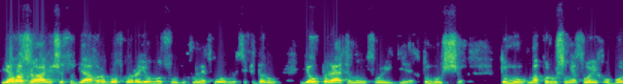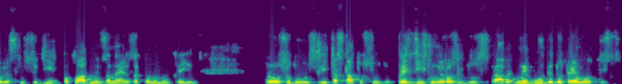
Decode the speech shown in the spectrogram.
Я вважаю, що суддя Городоцького районного суду Хмельницької області Фідорук є упередженою у своїх діях, тому що тому на порушення своїх обов'язків в суді, покладених за нею законами України про судоустрій та статус суддів, при здійсненні розгляду справи не буде дотримуватись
